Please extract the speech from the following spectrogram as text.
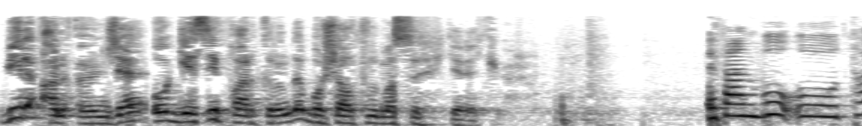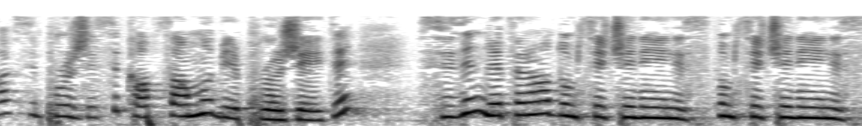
Bir an önce o Gezi Parkı'nın da boşaltılması gerekiyor. Efendim bu e, Taksim projesi kapsamlı bir projeydi. Sizin referandum seçeneğiniz, seçeneğiniz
